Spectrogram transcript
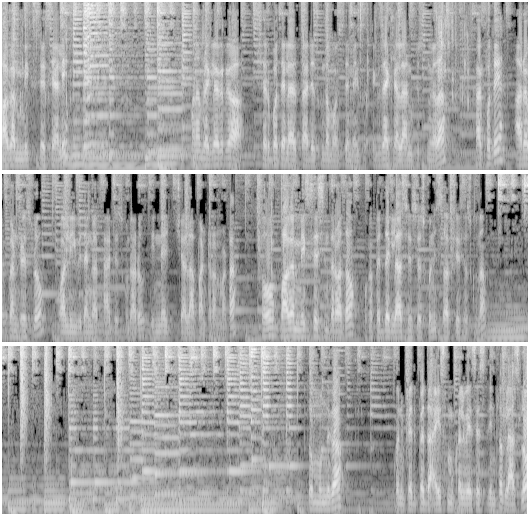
బాగా మిక్స్ చేసేయాలి. మనం రెగ్యులర్గా షర్బత్ ఎలా తయారు చేసుకుంటామో సేమ్ ఎగ్జాక్ట్లీ ఎలా అనిపిస్తుంది కదా. కాకపోతే అరబ్ కంట్రీస్లో వాళ్ళు ఈ విధంగా తయారు చేసుకుంటారు. దీన్నే జలాబ్ అంటారు అనమాట సో బాగా మిక్స్ చేసిన తర్వాత ఒక పెద్ద గ్లాస్ వేసేసుకొని సర్వ్ చేసేసుకుందాం. సో ముందుగా కొన్ని పెద్ద పెద్ద ఐస్ ముక్కలు వేసేసి దీంట్లో గ్లాస్లో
